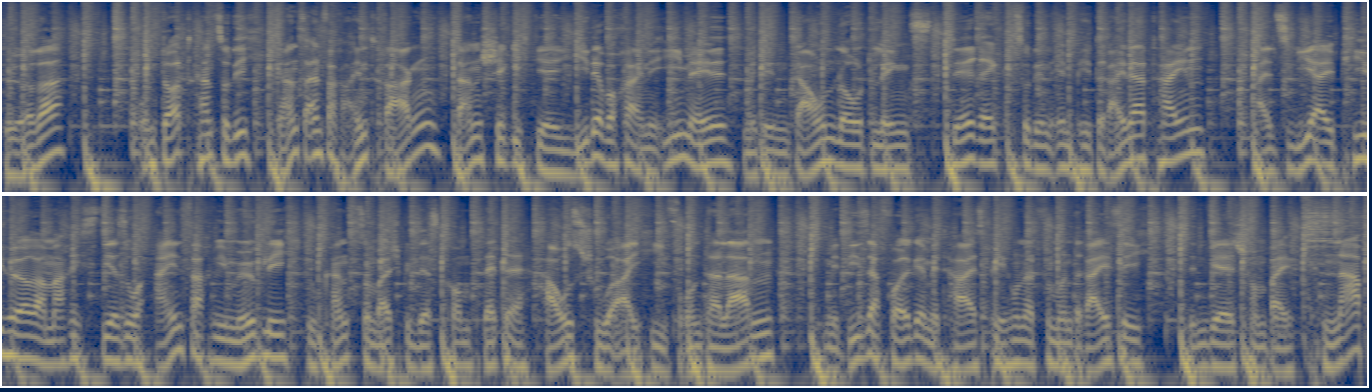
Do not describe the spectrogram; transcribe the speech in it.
Hörer. Und dort kannst du dich ganz einfach eintragen. Dann schicke ich dir jede Woche eine E-Mail mit den Download-Links direkt zu den MP3-Dateien. Als VIP-Hörer mache ich es dir so einfach wie möglich. Du kannst zum Beispiel das komplette Hausschuh-Archiv runterladen. Mit dieser Folge mit HSP 135 sind wir jetzt schon bei knapp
